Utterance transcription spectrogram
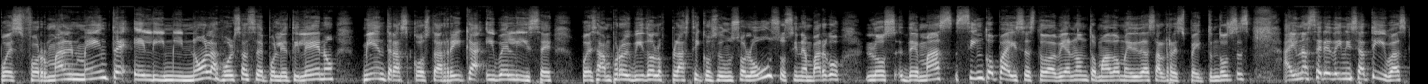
pues formalmente eliminó las bolsas de polietileno, mientras Costa Rica y Belice pues han prohibido los plásticos de un solo uso. Sin embargo, los demás cinco países todavía no han tomado medidas al respecto. Entonces, hay una serie de iniciativas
